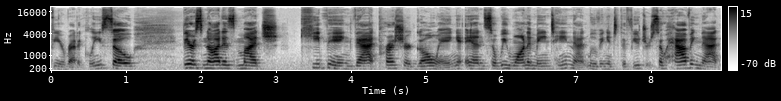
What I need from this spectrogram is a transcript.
theoretically. So there's not as much keeping that pressure going. And so we want to maintain that moving into the future. So having that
